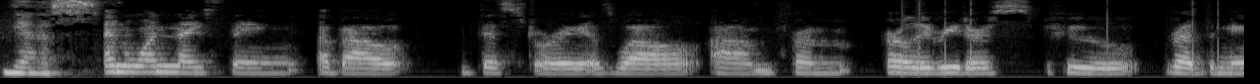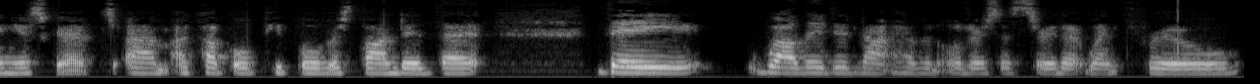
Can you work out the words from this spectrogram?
Yes. And one nice thing about this story as well um, from early readers who read the manuscript. Um, a couple people responded that they, while they did not have an older sister that went through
